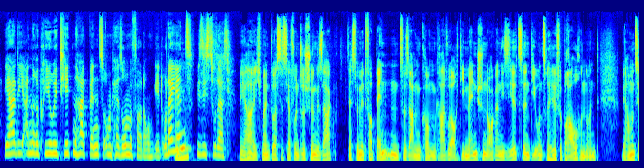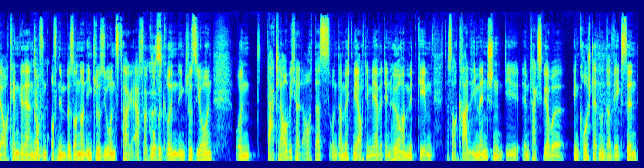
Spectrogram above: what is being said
ja, die andere Prioritäten hat, wenn es um Personenbeförderung geht. Oder Jens? Mhm. Wie siehst du das? Ja, ich meine, du hast es ja vorhin so schön gesagt, dass wir mit Verbänden zusammenkommen, gerade wo auch die Menschen organisiert sind, die unsere Hilfe brauchen. Und wir haben uns ja auch kennengelernt ja. Auf, auf einem besonderen Inklusionstag, Erfa-Gruppe gründen, Inklusion. Und da glaube ich halt auch, dass, und da möchten wir auch den Mehrwert den Hörern mitgeben, dass auch gerade die Menschen, die im Taxigewerbe in Großstädten unterwegs sind,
